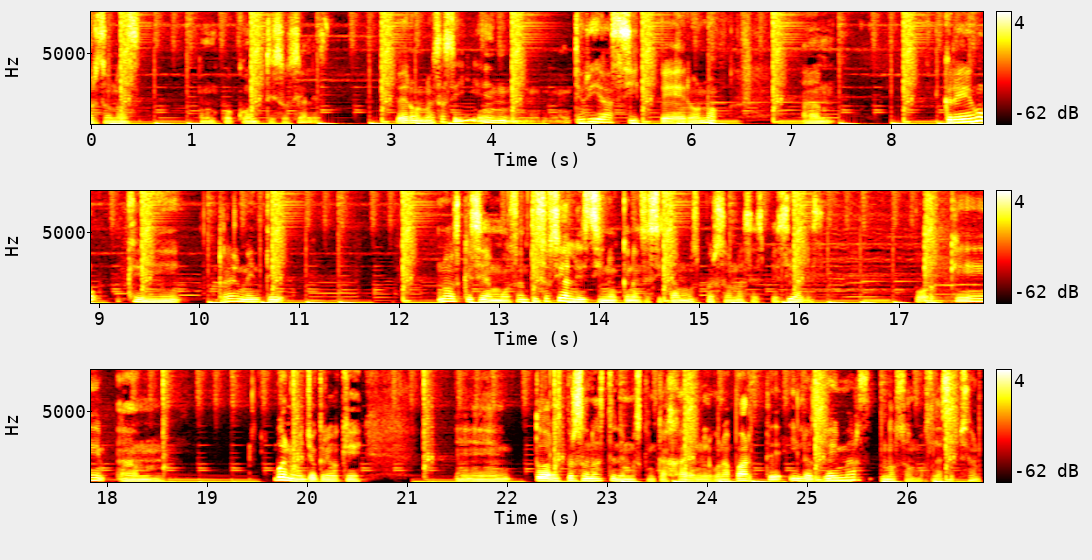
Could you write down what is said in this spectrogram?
personas un poco antisociales, pero no es así. En, teoría sí, pero no. creo que realmente no es que seamos antisociales, sino que necesitamos personas especiales porque, bueno, yo creo que eh, todas las personas tenemos que encajar en alguna parte y los gamers no somos la excepción.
